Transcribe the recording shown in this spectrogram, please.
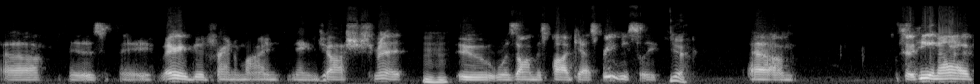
uh, is a very good friend of mine named Josh Schmidt, hmm who was on this podcast previously. Yeah. Um, so he and I have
